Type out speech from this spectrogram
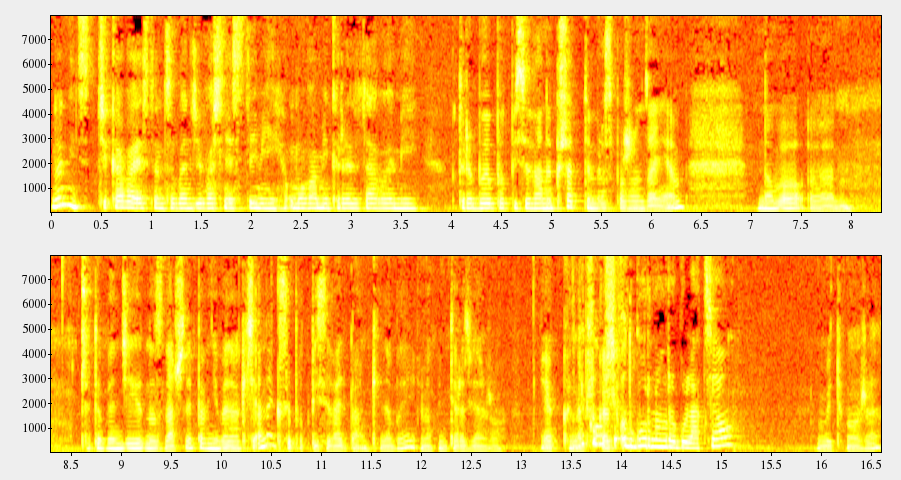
No nic, ciekawa jestem, co będzie właśnie z tymi umowami kredytowymi, które były podpisywane przed tym rozporządzeniem. No bo em, czy to będzie jednoznaczne? Pewnie będą jakieś aneksy podpisywać banki, no bo ja nie wiem, jak oni to rozwiążą. Jak na Jakąś przykład, odgórną regulacją, być może,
